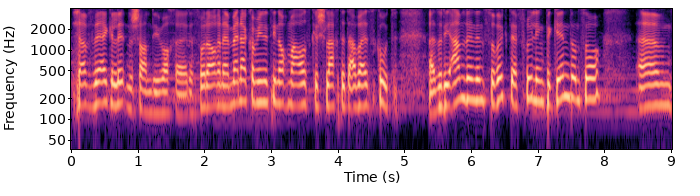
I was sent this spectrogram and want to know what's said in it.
Ich habe sehr gelitten schon die Woche. Das wurde auch in der Männer-Community nochmal ausgeschlachtet, aber ist gut. Also die Amseln sind zurück, der Frühling beginnt und so. Ähm,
